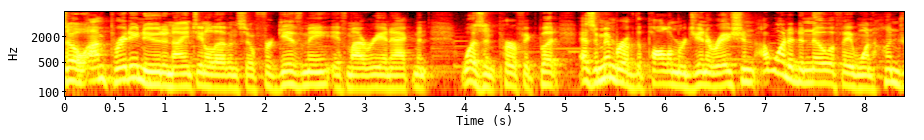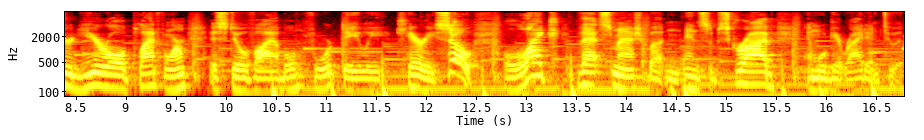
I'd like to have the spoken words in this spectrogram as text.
So I'm pretty new to 1911, so forgive me if my reenactment wasn't perfect, but as a member of the polymer generation, I wanted to know if a 100-year-old platform is still viable for daily carry. So like that smash button and subscribe, and we'll get right into it.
